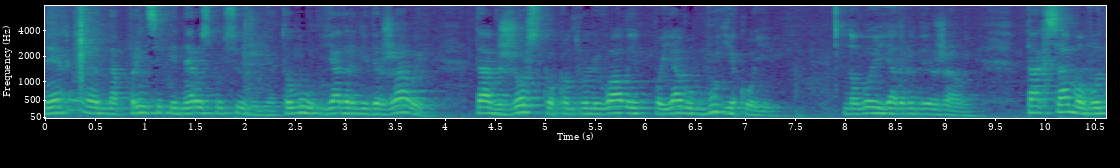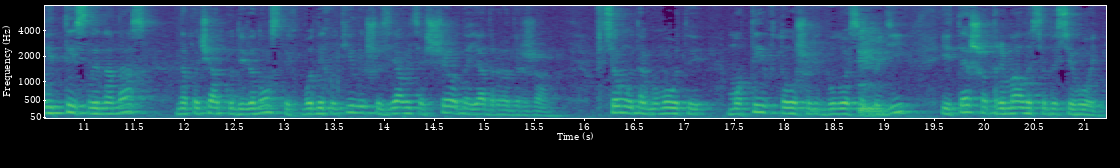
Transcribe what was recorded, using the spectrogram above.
не, е, на принципі нерозповсюдження. Тому ядерні держави так жорстко контролювали появу будь-якої нової ядерної держави. Так само вони тисли на нас на початку 90-х, бо не хотіли, що з'явиться ще одна ядерна держава. В цьому, так би мовити, мотив того, що відбулося тоді, і те, що трималося до сьогодні.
